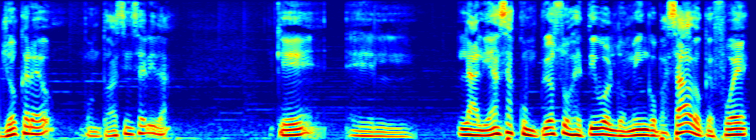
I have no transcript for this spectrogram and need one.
Yo creo, con toda sinceridad, que la alianza cumplió su objetivo el domingo pasado, que fue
